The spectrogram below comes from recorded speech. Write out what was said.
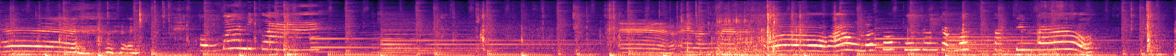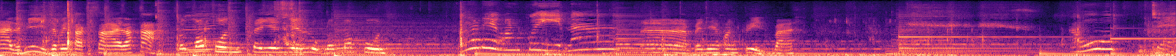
เออ ของบ้านดีกว่า ดี๋ยวพี่หยีจะไปตักทรายแล้วค่ะรถโม้ปูนใจเย็นๆลูกรถโม้ปูนไม่ได้มันกรีดนะอ่าไปเทคอนกรีตไปเอาแจก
